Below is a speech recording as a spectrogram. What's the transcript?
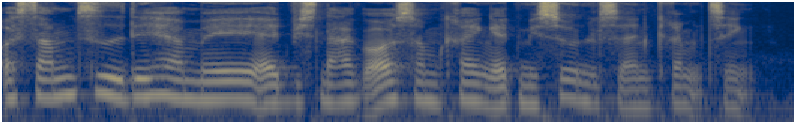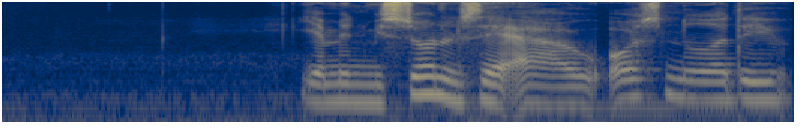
Og samtidig det her med, at vi snakker også omkring, at misundelse er en grim ting. Jamen misundelse er jo også noget af det,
